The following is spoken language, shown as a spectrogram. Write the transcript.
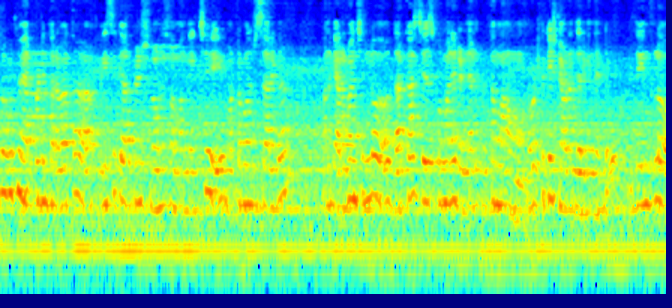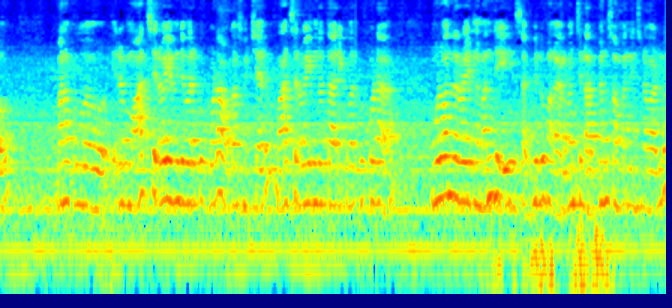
ప్రభుత్వం ఏర్పడిన తర్వాత బీసీ కార్పొరేషన్ లోన్ సంబంధించి మొట్టమొదటిసారిగా మనకి ఎలమంచిలో దరఖాస్తు చేసుకోమని రెండు నెలల క్రితం మనం నోటిఫికేషన్ ఇవ్వడం జరిగిందండి. దీంట్లో మనకు ఇరవై మార్చి ఇరవై ఎనిమిది వరకు కూడా అవకాశం ఇచ్చారు. మార్చి ఇరవై ఎనిమిదో తారీఖు వరకు కూడా మూడు వందల ఇరవై ఎనిమిది మంది సభ్యులు మన ఎలమంచిల అర్బన్ సంబంధించిన వాళ్ళు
